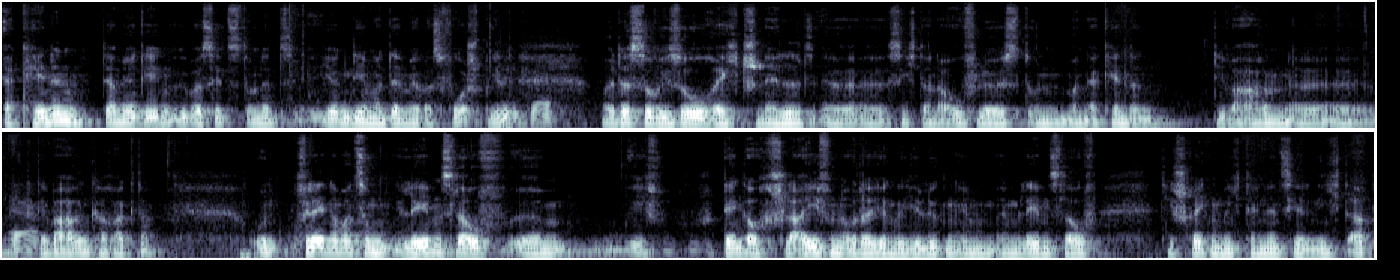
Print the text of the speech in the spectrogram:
erkennen, der mir gegenüber sitzt und nicht irgendjemand, der mir was vorspielt. Ja. Weil das sowieso recht schnell äh, sich dann auflöst und man erkennt dann die wahren, äh, ja. den wahren Charakter. Und vielleicht nochmal zum Lebenslauf. Ähm, ich denke auch Schleifen oder irgendwelche Lücken im, im, Lebenslauf, die schrecken mich tendenziell nicht ab.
